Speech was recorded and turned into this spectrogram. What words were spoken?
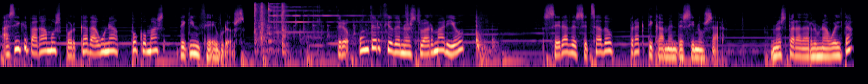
así que pagamos por cada una poco más de 15 euros. Pero un tercio de nuestro armario será desechado prácticamente sin usar. ¿No es para darle una vuelta?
